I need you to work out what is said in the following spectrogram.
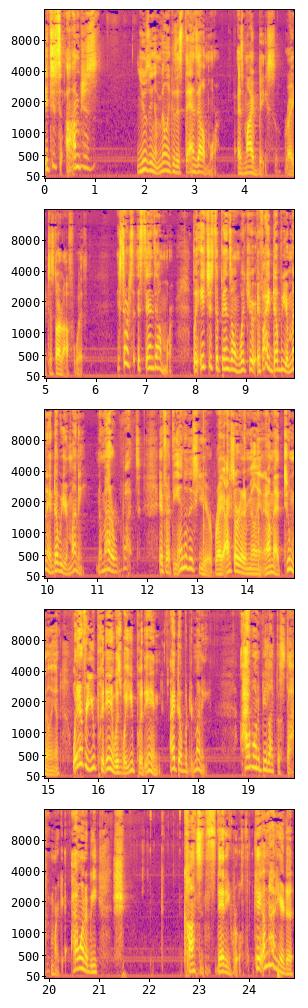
It's just, I'm just using a million because it stands out more as my base, right? To start off with it starts it stands out more. But it just depends on what you're if I double your money, I double your money. No matter what. If at the end of this year, right, I started at a million and I'm at two million, whatever you put in was what you put in. I doubled your money. I want to be like the stock market. I want to be sh- constant, steady growth. Okay, I'm not here to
